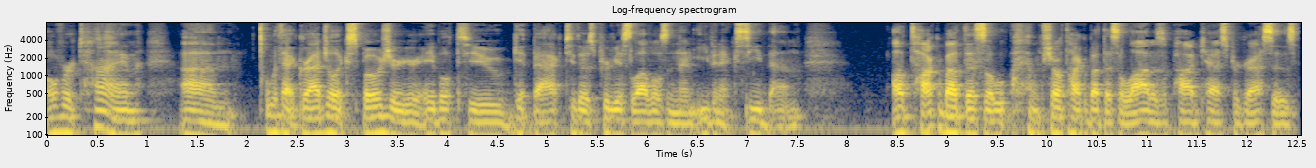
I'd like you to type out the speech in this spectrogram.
over time, um, with that gradual exposure, you're able to get back to those previous levels and then even exceed them. I'll talk about this, I'm sure I'll talk about this a lot as the podcast progresses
